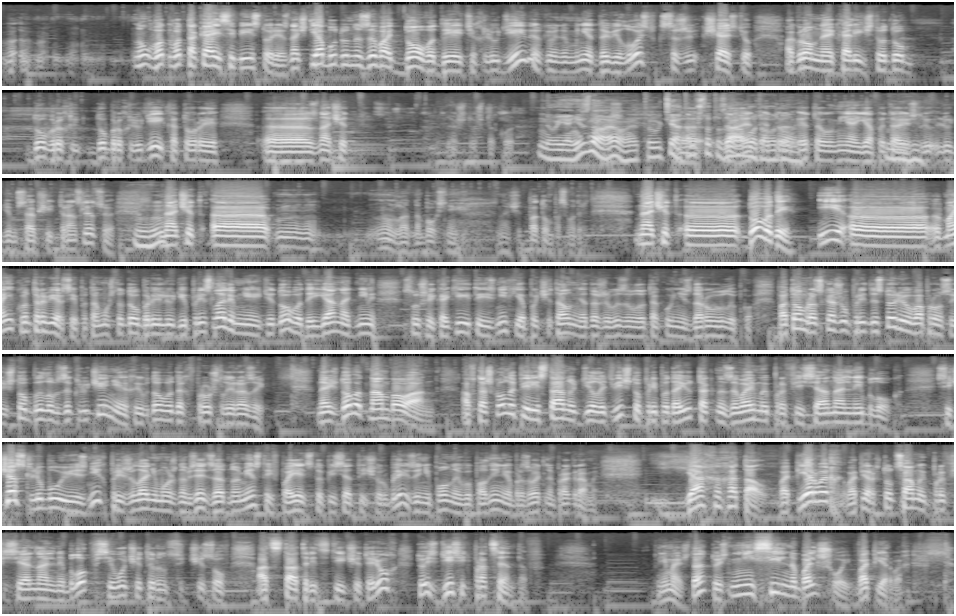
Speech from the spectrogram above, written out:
ну, вот, вот такая себе история. Значит, я буду называть доводы этих людей. Мне довелось, к, сож... к счастью, огромное количество доб... добрых, добрых людей, которые, э, значит, что ж такое? Ну, я не знаю. Это у тебя там э, что-то да, заработало. Это, да. это у меня, я пытаюсь угу. людям сообщить трансляцию. Угу. Значит, э, ну ладно, бог с ней. Значит, потом посмотрим. Значит, э, доводы и э, мои контрверсии, потому что добрые люди прислали мне эти доводы, и я над ними, слушай, какие-то из них я почитал, меня даже вызвало такую нездоровую улыбку. Потом расскажу предысторию вопроса и что было в заключениях и в доводах в прошлые разы. Значит, довод number one. Автошколы перестанут делать вид, что преподают так называемый профессиональный блок. Сейчас любую из них при желании можно взять за одно место и впаять 150 тысяч рублей за неполное выполнение образовательной программы. Я хохотал. Во-первых, во-первых, тот самый профессиональный профессиональный блок всего 14 часов от 134, то есть 10%. Понимаешь, да? То есть не сильно большой, во-первых.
